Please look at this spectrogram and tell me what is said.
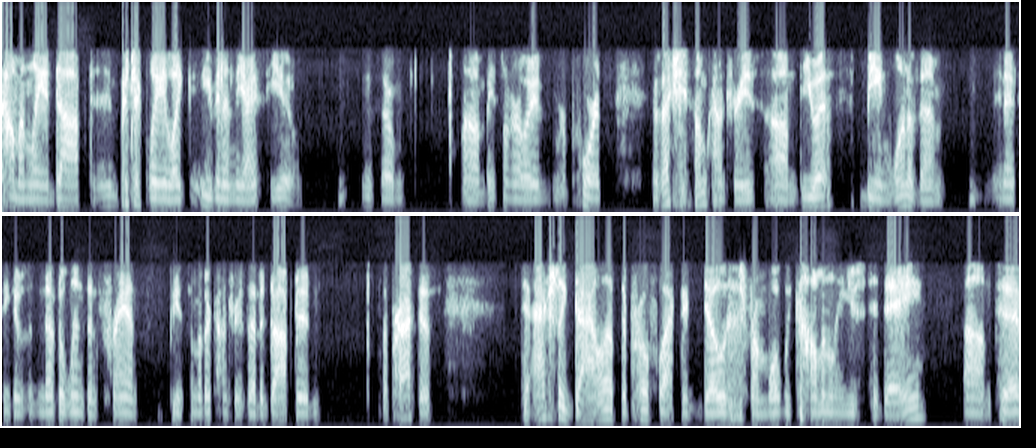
commonly adopt, particularly like even in the ICU. And so, um, based on early reports, there's actually some countries, um, the U.S. being one of them, and I think it was Netherlands and France being some other countries that adopted the practice to actually dial up the prophylactic dose from what we commonly use today um, to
